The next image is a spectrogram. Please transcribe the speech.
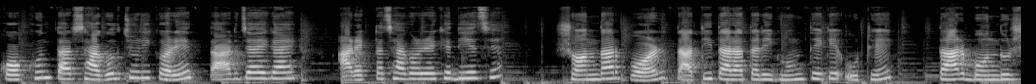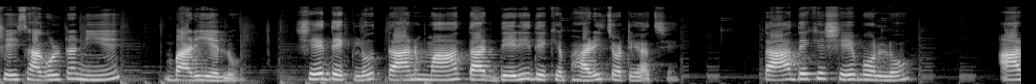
কখন তার ছাগল চুরি করে তার জায়গায় আরেকটা ছাগল রেখে দিয়েছে? সন্ধ্যার পর তাঁতি তাড়াতাড়ি ঘুম থেকে উঠে তার বন্ধুর সেই ছাগলটা নিয়ে বাড়ি এলো। সে দেখল তার মা তার দেরি দেখে ভারী চটে আছে। তা দেখে সে বলল, আর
